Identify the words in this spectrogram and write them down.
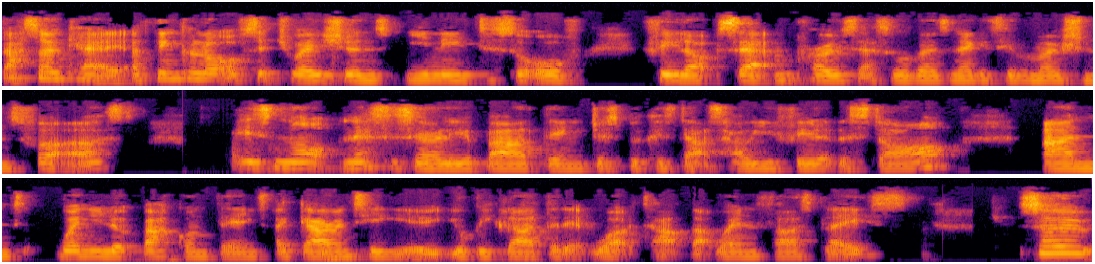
That's okay. I think a lot of situations you need to sort of feel upset and process all those negative emotions first. It's not necessarily a bad thing just because that's how you feel at the start. And when you look back on things, I guarantee you, you'll be glad that it worked out that way in the first place. So,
